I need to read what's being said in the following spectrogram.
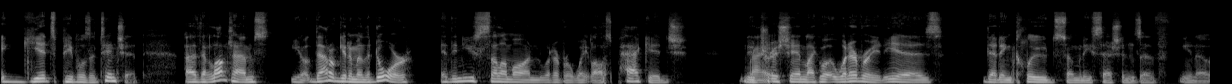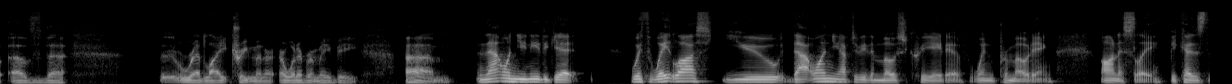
it gets people's attention. Uh, that a lot of times, you know, that'll get them in the door, and then you sell them on whatever weight loss package, nutrition, right. like whatever it is that includes so many sessions of, you know, of the red light treatment or, or whatever it may be. Um, and that one you need to get with weight loss. You that one you have to be the most creative when promoting, honestly, because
